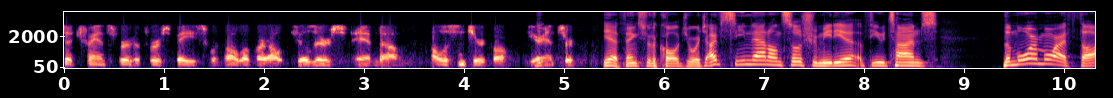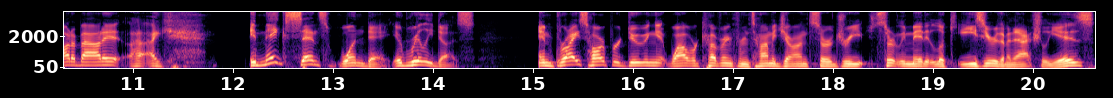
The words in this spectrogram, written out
to transfer to first base with all of our outfielders? And um, I'll listen to your call, your answer. Yeah, thanks for the call, George. I've seen that on social media a few times. The more and more I've thought about it, I, it makes sense one day. It really does. And Bryce Harper doing it while recovering from Tommy John surgery certainly made it look easier than it actually is.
